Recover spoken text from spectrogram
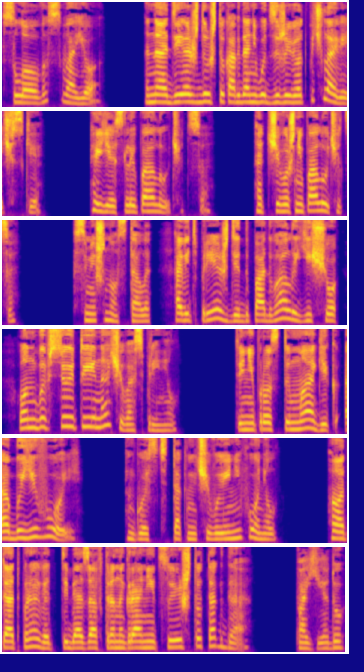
Слово свое. Надежду, что когда-нибудь заживет по-человечески. Если получится. Отчего ж не получится? Смешно стало. А ведь прежде, до подвала еще, он бы все это иначе воспринял. Ты не просто магик, а боевой. Гость так ничего и не понял. Вот отправят тебя завтра на границу, и что тогда? Поеду.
